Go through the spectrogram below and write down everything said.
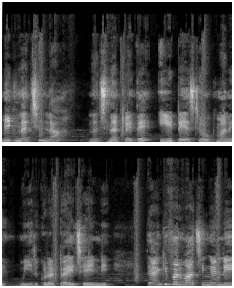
మీకు నచ్చిందా? నచ్చినట్లయితే ఈ టేస్టీ ఉప్మాని మీరు కూడా ట్రై చేయండి. థ్యాంక్ యూ ఫర్ వాచింగ్ అండి.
